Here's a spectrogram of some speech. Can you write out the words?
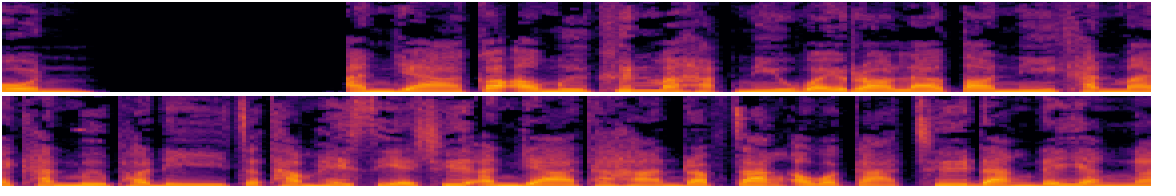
คน อัญญาก็เอามือขึ้นมาหักนิ้วไว้รอแล้วตอนนี้คันไม้คันมือพอดีจะทำให้เสียชื่ออัญญาทหารรับจ้างอวกาศชื่อดังได้อย่างไง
